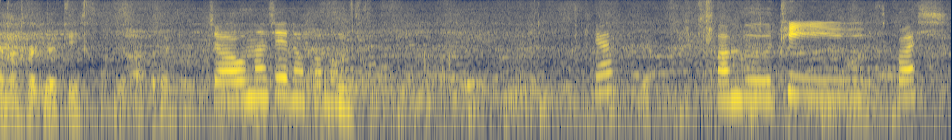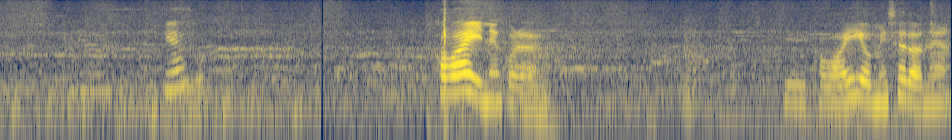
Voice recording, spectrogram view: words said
gonna hurt your teeth after that. じゃあ同じのかな、Yeah? Yeah. バンブーティーブラシ Yeah? かわいいねこれ、えーかわいいお店だね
